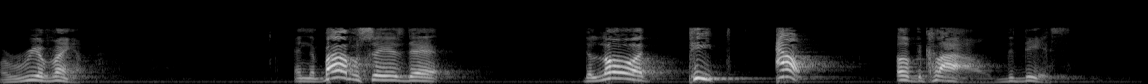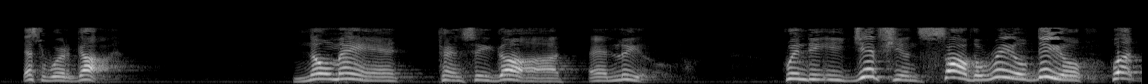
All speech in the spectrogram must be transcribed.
a revamp. And the Bible says that the Lord peeped out of the cloud, the disk. That's the word of God. No man can see God and live. When the Egyptians saw the real deal, what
